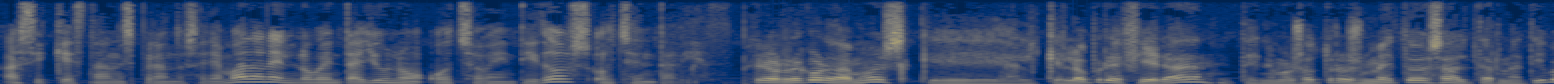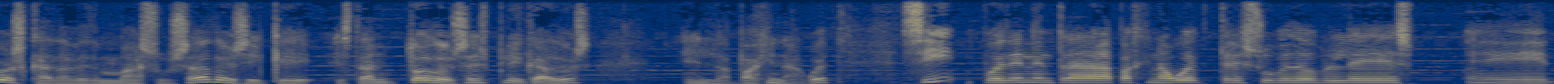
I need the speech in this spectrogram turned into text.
así que están esperando esa llamada en el 91 822 8010. Pero recordamos que al que lo prefiera, tenemos otros métodos alternativos cada vez más usados y que están todos explicados en la página web. Sí, pueden entrar a la página web www eh,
